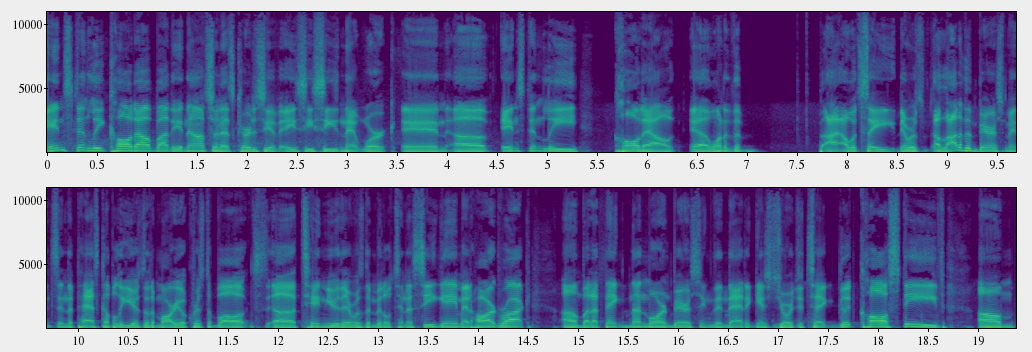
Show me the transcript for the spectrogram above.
instantly called out by the announcer. That's courtesy of ACC Network, and uh, instantly called out. Uh, one of the I would say there was a lot of embarrassments in the past couple of years of the Mario Cristobal uh, tenure. There was the Middle Tennessee game at Hard Rock, um, but I think none more embarrassing than that against Georgia Tech. Good call, Steve. Um,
